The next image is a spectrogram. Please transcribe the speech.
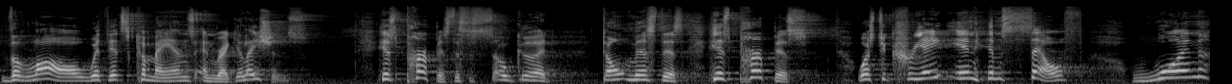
the law with its commands and regulations. His purpose, this is so good, don't miss this. His purpose was to create in himself one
